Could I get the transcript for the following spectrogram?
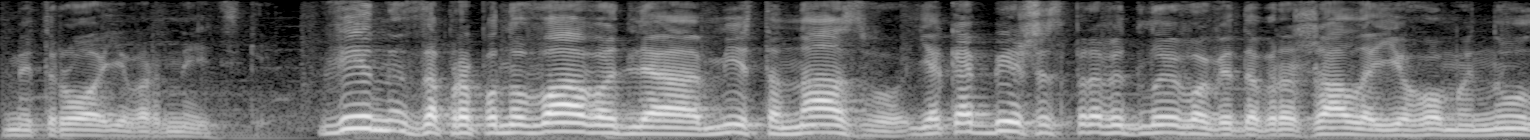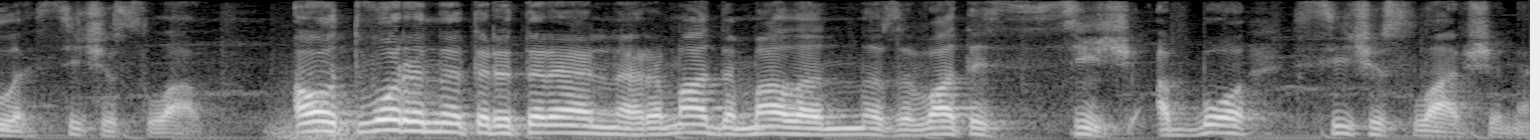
Дмитро Яворницький. Він запропонував для міста назву, яка більше справедливо відображала його минуле Січеслав. А утворена територіальна громада мала називатись Січ або Січеславщина.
